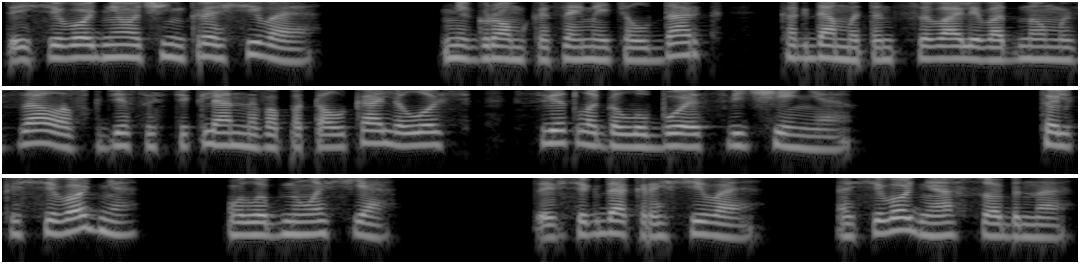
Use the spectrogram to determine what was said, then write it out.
«Ты сегодня очень красивая», — негромко заметил Дарк, когда мы танцевали в одном из залов, где со стеклянного потолка лилось светло-голубое свечение. «Только сегодня?» — улыбнулась я. «Ты всегда красивая, а сегодня особенно».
